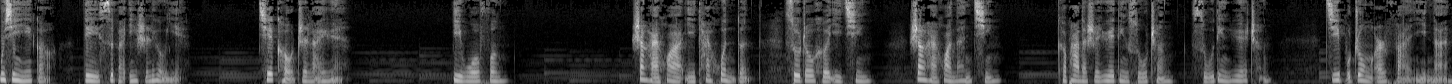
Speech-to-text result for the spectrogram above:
木心遗稿第四百一十六页。切口之来源：一窝蜂。上海话已太混沌，苏州河易清，上海话难清。可怕的是约定俗成，俗定约成，积不重而反已难。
